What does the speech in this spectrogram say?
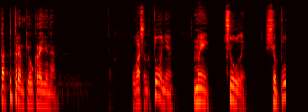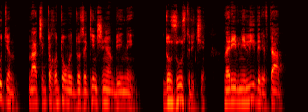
та підтримки України. у Вашингтоні ми чули, що Путін, начебто, готовий до закінчення війни, до зустрічі на рівні лідерів та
